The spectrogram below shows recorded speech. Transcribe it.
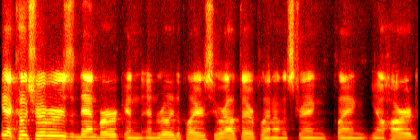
Yeah, Coach Rivers and Dan Burke and and really the players who are out there playing on the string, playing you know hard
